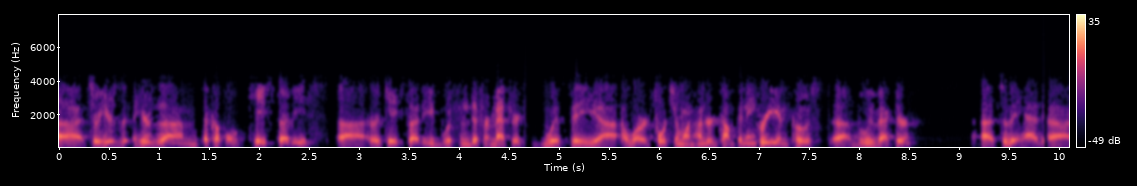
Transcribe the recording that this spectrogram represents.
Uh, so here's here's um, a couple case studies, uh, or a case study with some different metrics with a, uh, a large Fortune 100 company, pre and post uh, BlueVector. Uh, so they had an uh,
